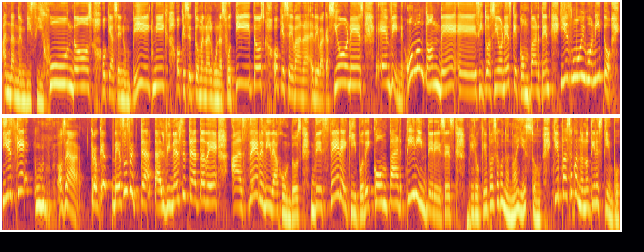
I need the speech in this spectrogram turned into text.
andando en bici juntos, o que hacen un picnic, o que se toman algunas fotitos, o que se van de vacaciones. En fin, un montón de eh, situaciones que comparten y es muy bonito. Y es que, mm, o sea, Creo que de eso se trata. Al final se trata de hacer vida juntos, de ser equipo, de compartir intereses. Pero ¿qué pasa cuando no hay eso? ¿Qué pasa cuando no tienes tiempo?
